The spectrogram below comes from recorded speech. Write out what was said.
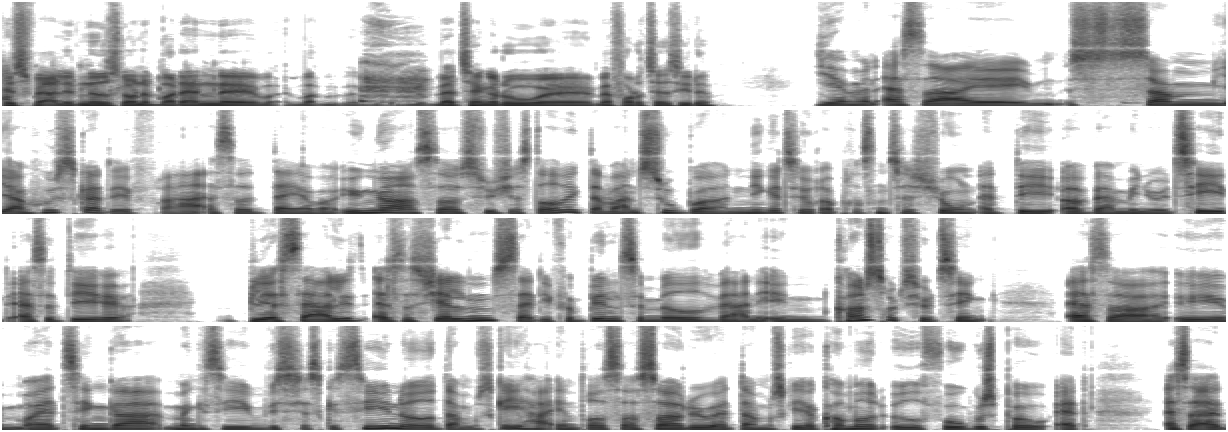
desværre lidt nedslående. Hvordan, øh, hvad tænker du, øh, hvad får du til at sige det? Jamen altså, øh, som jeg husker det fra, altså da jeg var yngre, så synes jeg stadigvæk, der var en super negativ repræsentation af det at være minoritet. Altså det bliver særligt, altså sjældent sat i forbindelse med værende en konstruktiv ting. Altså, øh, og jeg tænker, man kan sige, hvis jeg skal sige noget, der måske har ændret sig, så er det jo, at der måske er kommet et øget fokus på, at, altså, at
